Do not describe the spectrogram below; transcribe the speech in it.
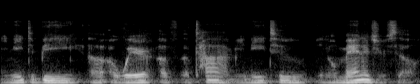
you need to be uh, aware of, of, time. You need to you know manage yourself.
